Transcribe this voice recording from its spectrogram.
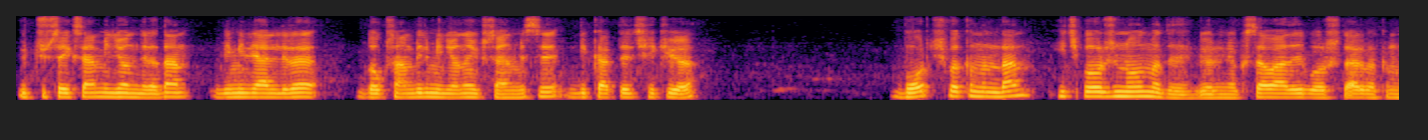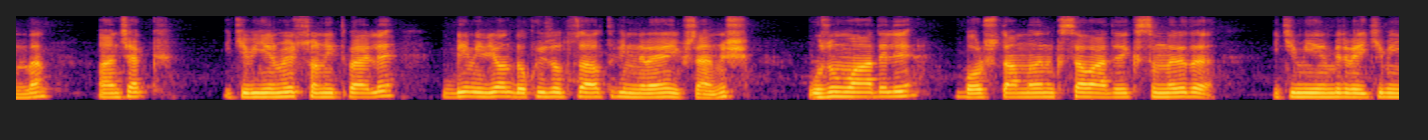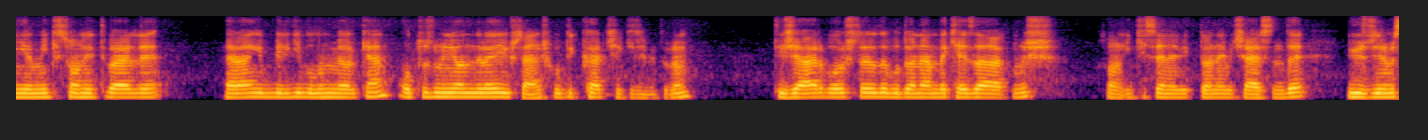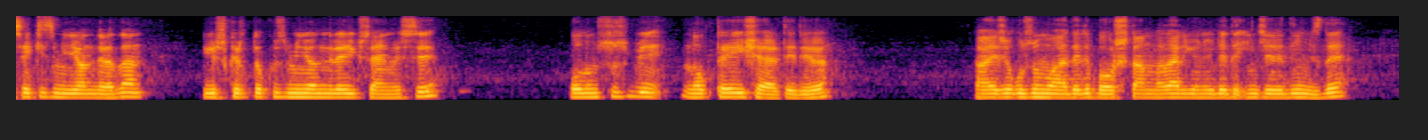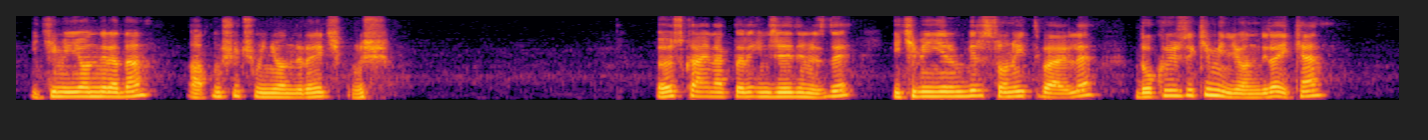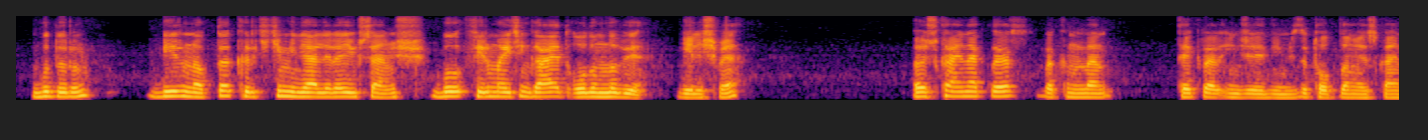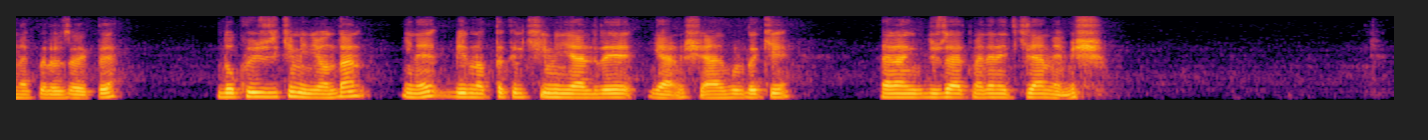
380 milyon liradan 1 milyar lira 91 milyona yükselmesi dikkatleri çekiyor. Borç bakımından hiç borcun olmadığı görünüyor kısa vadeli borçlar bakımından. Ancak 2023 sonu itibariyle 1 milyon 936 bin liraya yükselmiş. Uzun vadeli borçlanmaların kısa vadeli kısımları da 2021 ve 2022 sonu itibariyle herhangi bir bilgi bulunmuyorken 30 milyon liraya yükselmiş. Bu dikkat çekici bir durum. Ticari borçları da bu dönemde keza artmış. Son 2 senelik dönem içerisinde 128 milyon liradan 149 milyon liraya yükselmesi olumsuz bir noktaya işaret ediyor. Ayrıca uzun vadeli borçlanmalar yönüyle de incelediğimizde 2 milyon liradan 63 milyon liraya çıkmış. Öz kaynakları incelediğimizde 2021 sonu itibariyle 902 milyon lira iken bu durum 1.42 milyar liraya yükselmiş. Bu firma için gayet olumlu bir gelişme. Öz kaynaklar bakımından tekrar incelediğimizde toplam öz kaynakları özellikle 902 milyondan yine 1.42 milyar liraya gelmiş. Yani buradaki herhangi bir düzeltmeden etkilenmemiş.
